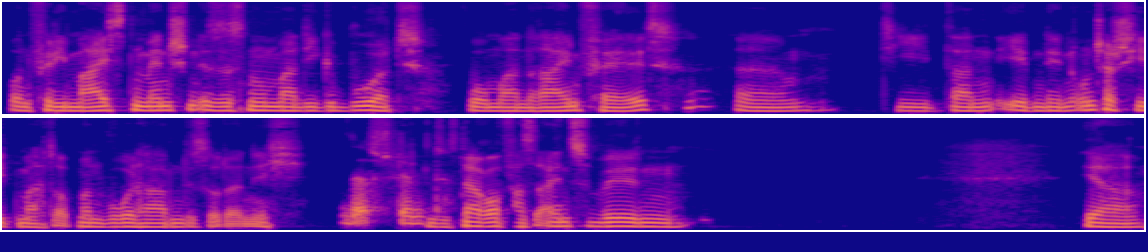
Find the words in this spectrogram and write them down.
Und für die meisten Menschen ist es nun mal die Geburt, wo man reinfällt. Ähm, die dann eben den Unterschied macht, ob man wohlhabend ist oder nicht. Das stimmt. Und darauf was einzubilden, ja,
